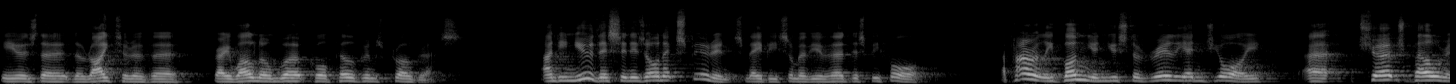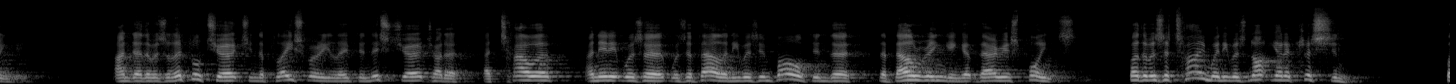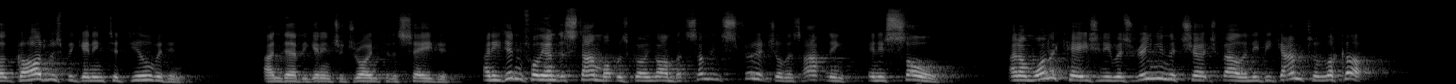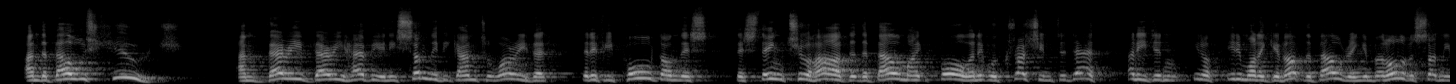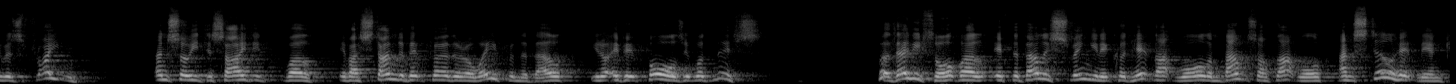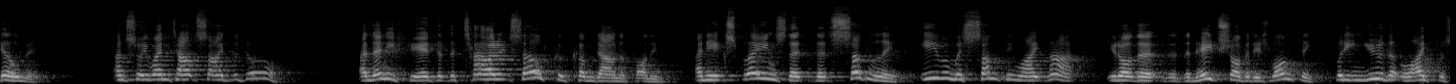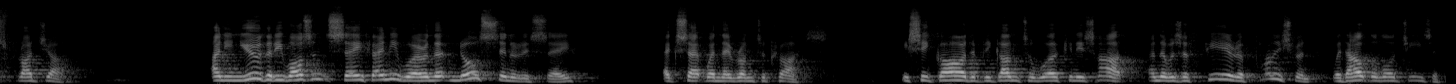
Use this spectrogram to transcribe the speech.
He was the, the writer of a very well known work called Pilgrim's Progress. And he knew this in his own experience. Maybe some of you have heard this before. Apparently, Bunyan used to really enjoy uh, church bell ringing. And uh, there was a little church in the place where he lived, and this church had a, a tower, and in it was a, was a bell, and he was involved in the, the bell ringing at various points. But there was a time when he was not yet a Christian, but God was beginning to deal with him and uh, beginning to draw him to the Savior. And he didn't fully understand what was going on, but something spiritual was happening in his soul. And on one occasion, he was ringing the church bell and he began to look up. And the bell was huge and very, very heavy. And he suddenly began to worry that, that if he pulled on this, this thing too hard, that the bell might fall and it would crush him to death. And he didn't, you know, he didn't want to give up the bell ringing, but all of a sudden he was frightened. And so he decided, well, if I stand a bit further away from the bell, you know, if it falls, it would miss. But then he thought, well, if the bell is swinging, it could hit that wall and bounce off that wall and still hit me and kill me. And so he went outside the door. And then he feared that the tower itself could come down upon him. And he explains that, that suddenly, even with something like that, you know, the, the, the nature of it is one thing, but he knew that life was fragile. And he knew that he wasn't safe anywhere and that no sinner is safe except when they run to Christ. You see, God had begun to work in his heart, and there was a fear of punishment without the Lord Jesus.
